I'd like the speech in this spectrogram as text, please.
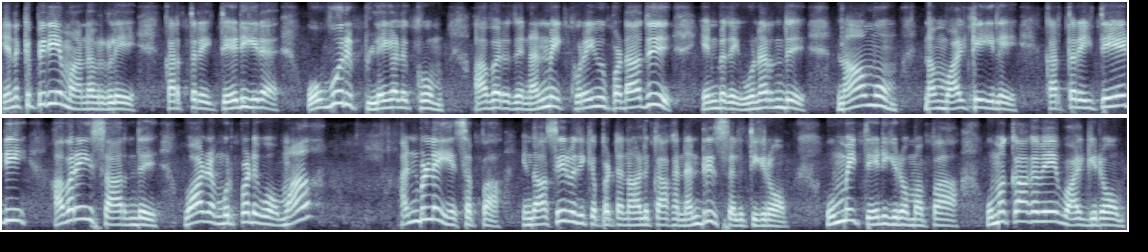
எனக்கு பிரியமானவர்களே கர்த்தரை தேடுகிற ஒவ்வொரு பிள்ளைகளுக்கும் அவரது நன்மை குறைவுபடாது என்பதை உணர்ந்து நாமும் நம் வாழ்க்கையிலே கர்த்தரை தேடி அவரை சார்ந்து வாழ முற்படுவோமா? அன்புள்ள ஏசப்பா இந்த ஆசீர்வதிக்கப்பட்ட நாளுக்காக நன்றி செலுத்துகிறோம். உம்மை தேடுகிறோம் அப்பா. உமக்காகவே வாழ்கிறோம்.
